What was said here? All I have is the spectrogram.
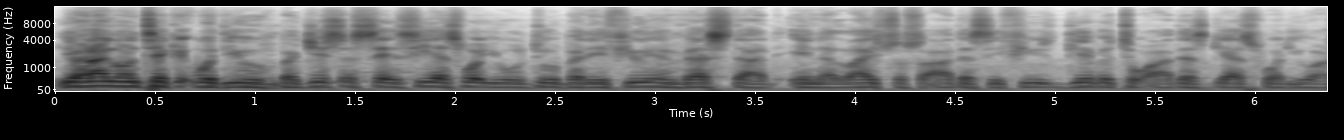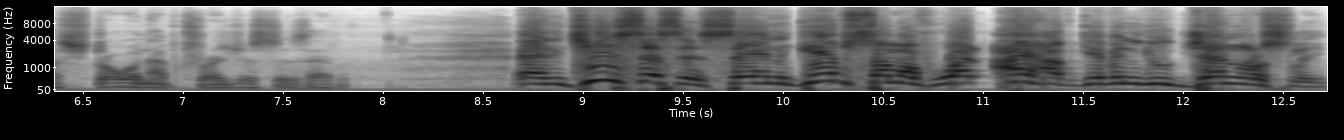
You're not going to take it with you. But Jesus says, here's what you will do. But if you invest that in the lives of others, if you give it to others, guess what? You are storing up treasures in heaven. And Jesus is saying, give some of what I have given you generously.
